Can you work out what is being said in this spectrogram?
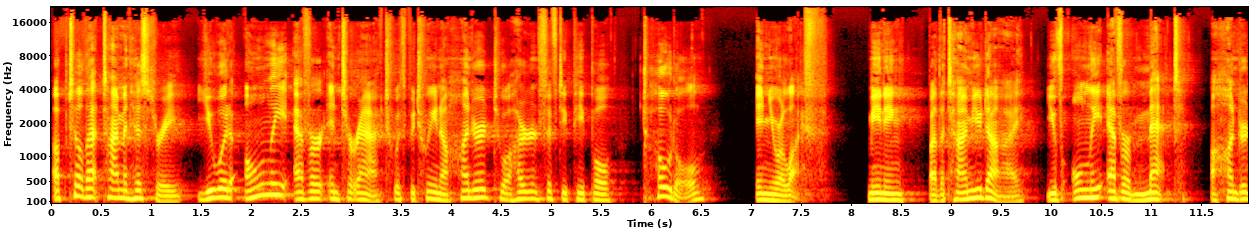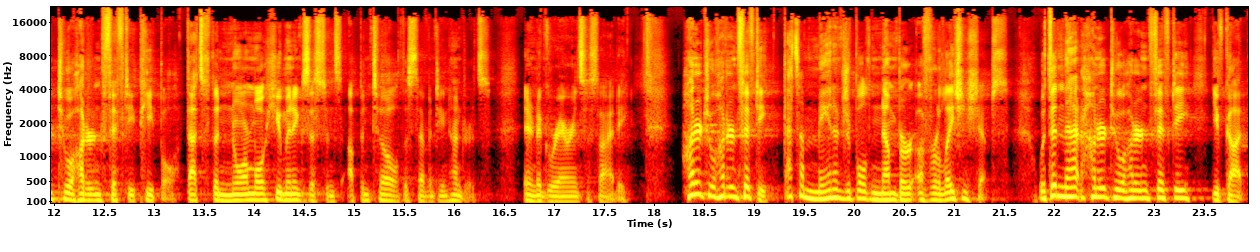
Up till that time in history, you would only ever interact with between 100 to 150 people total in your life. Meaning, by the time you die, you've only ever met 100 to 150 people. That's the normal human existence up until the 1700s in an agrarian society. 100 to 150, that's a manageable number of relationships. Within that 100 to 150, you've got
